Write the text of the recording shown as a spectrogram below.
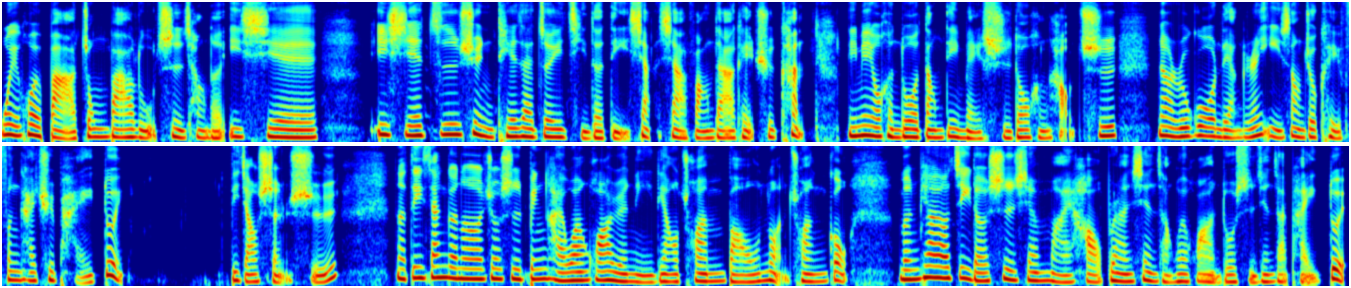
我也会把中巴鲁市场的一些。一些资讯贴在这一集的底下下方，大家可以去看，里面有很多当地美食都很好吃。那如果两个人以上就可以分开去排队，比较省时。那第三个呢，就是滨海湾花园，你一定要穿保暖穿够，门票要记得事先买好，不然现场会花很多时间在排队。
